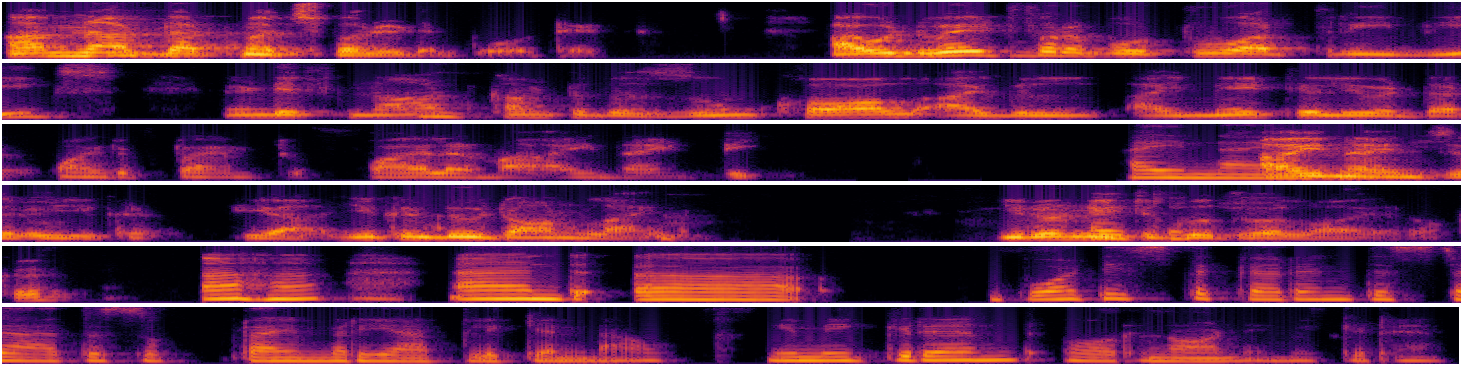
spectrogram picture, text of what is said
I'm not that much worried about it. I would wait for about two or three weeks, and if not, Mm. come to the Zoom call. I will. I may tell you at that point of time to file an I ninety. I nine. I nine zero. You can. Yeah, you can do it online. You don't need to go through a lawyer. Okay. Uh-huh. And uh, what is the current status of primary applicant now? Immigrant or non-immigrant?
